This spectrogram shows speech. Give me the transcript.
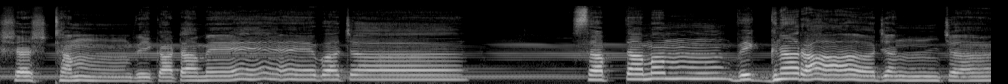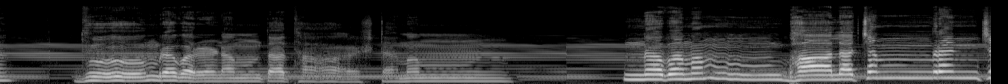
षष्ठं विकटमेव च। सप्तमं विघ्नराजञ्च धूम्रवर्णं तथाष्टमम्। नवमं भालचन्द्रञ्च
